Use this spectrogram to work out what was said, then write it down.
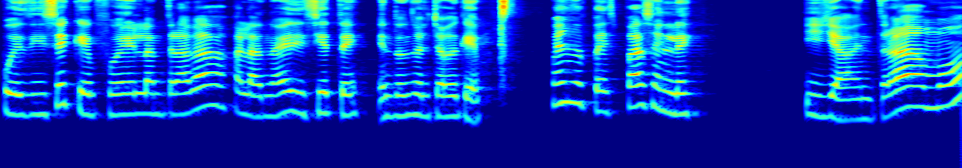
pues dice que fue la entrada a las 9.17. Entonces el chavo que, bueno, pues pásenle. Y ya entramos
